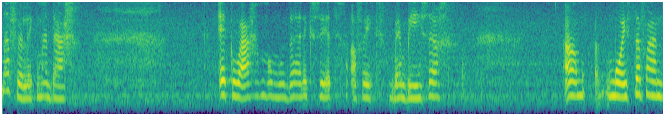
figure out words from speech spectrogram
dan vul ik me daar. Ik wacht mijn moeder, ik zit of ik ben bezig. Um, het mooiste van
